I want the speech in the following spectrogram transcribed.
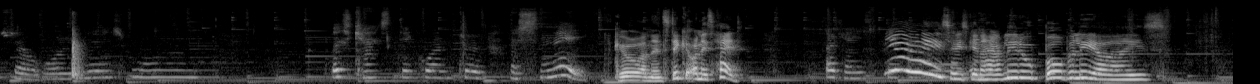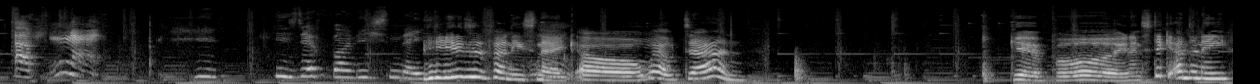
So on this one. Let's can stick one to a snake. Go on then, stick it on his head. Okay. Yay! So he's going to have little bobbly eyes. He's a funny snake. He is a funny snake. Oh, well done. Good boy. And then stick it underneath.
